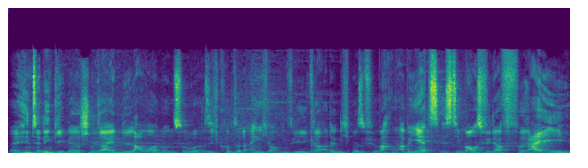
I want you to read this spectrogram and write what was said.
äh, hinter den gegnerischen Reihen lauern und so. Also ich konnte da eigentlich auch irgendwie gerade nicht mehr so viel machen. Aber jetzt ist die Maus wieder frei.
